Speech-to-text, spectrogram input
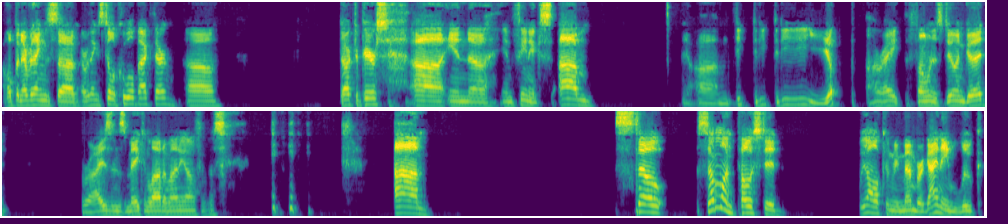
hoping everything's uh everything's still cool back there uh dr pierce uh in uh in phoenix. Um um yep. All right. The phone is doing good. Verizon's making a lot of money off of us um so someone posted we all can remember a guy named Luke,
